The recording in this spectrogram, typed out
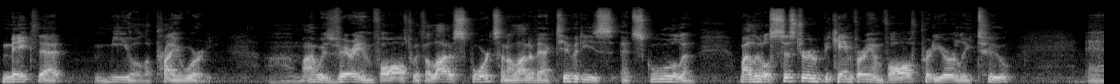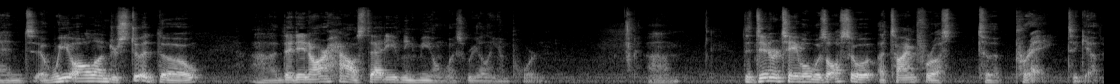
make that meal a priority. Um, I was very involved with a lot of sports and a lot of activities at school, and my little sister became very involved pretty early too. And uh, we all understood, though, uh, that in our house that evening meal was really important. Um, the dinner table was also a time for us to pray together.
